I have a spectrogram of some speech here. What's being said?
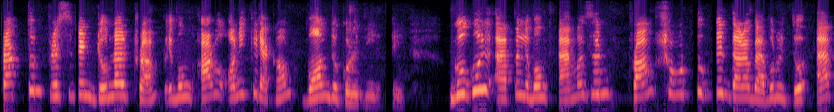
প্রাক্তন প্রেসিডেন্ট ডোনাল্ড ট্রাম্প এবং আরও অনেকের অ্যাকাউন্ট বন্ধ করে দিয়েছে। গুগল অ্যাপেল এবং অ্যামাজন ট্রাম্প সমর্থকদের দ্বারা ব্যবহৃত অ্যাপ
